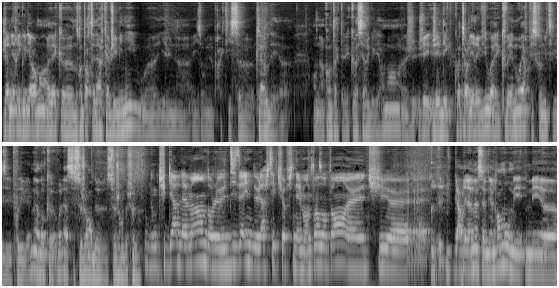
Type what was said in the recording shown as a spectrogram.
J'en ai régulièrement avec euh, notre partenaire Capgemini, où euh, il y a une, euh, ils ont une practice euh, cloud et euh, on est en contact avec eux assez régulièrement. Euh, J'ai des quarterly reviews avec VMware puisqu'on utilise les produits VMware. Donc euh, voilà, c'est ce genre de ce genre de choses. donc tu gardes la main dans le design de l'architecture finalement. De temps en temps, euh, tu... euh, garder la main, c'est un bien grand mot, mais, mais euh,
